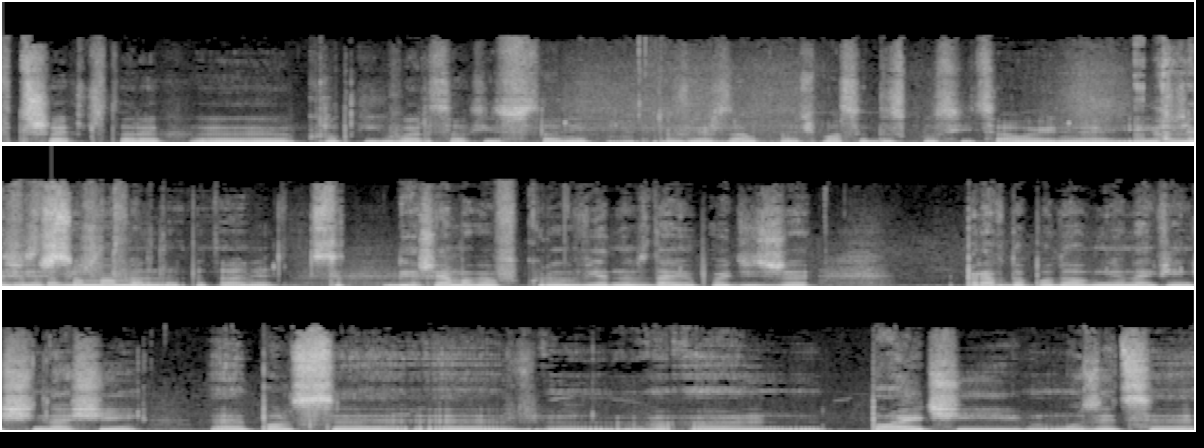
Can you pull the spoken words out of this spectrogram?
w trzech, czterech y, krótkich wersach jest w stanie, wiesz, zamknąć masę dyskusji całej, nie? I jeszcze Ale wiesz, co, czwarte pytanie. Co, wiesz, ja mogę w, w jednym zdaniu powiedzieć, że prawdopodobnie najwięksi nasi e, polscy e, e, poeci, muzycy,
